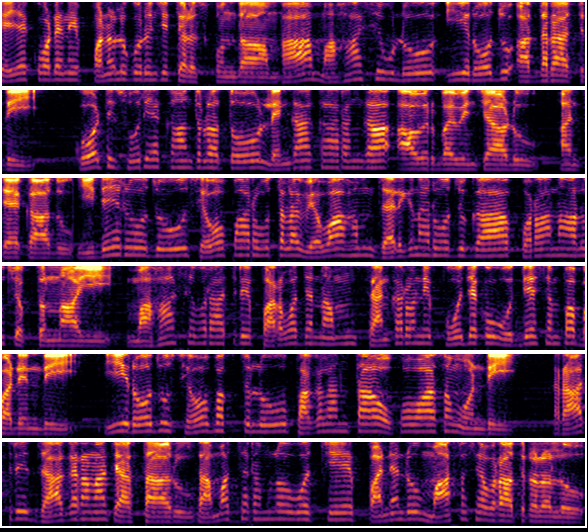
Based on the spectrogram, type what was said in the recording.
చేయకూడని పనుల గురించి తెలుసుకుందాం. ఆ మహాశివుడు ఈ రోజు అర్ధరాత్రి కోటి సూర్యకాంతులతో లింగాకారంగా ఆవిర్భవించాడు. అంతేకాదు ఇదే రోజు శివపార్వతుల వివాహం జరిగిన రోజుగా పురాణాలు చెప్తున్నాయి. మహాశివరాత్రి పర్వదినం శంకరుని పూజకు ఉద్దేశింపబడింది. ఈ రోజు శివభక్తులు పగలంతా ఉపవాసం ఉండి రాత్రి జాగరణ చేస్తారు. సంవత్సరంలో వచ్చే పన్నెండు మాస శివరాత్రులలో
